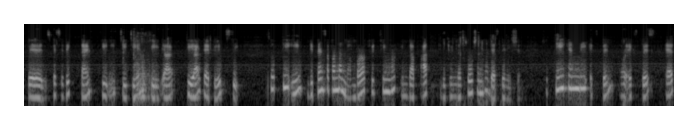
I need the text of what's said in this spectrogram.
spe specific time TE, TT and TR, TR that we will see. So TE depends upon the number of switching nodes in the path between the source and the destination. So T can be explained or expressed as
